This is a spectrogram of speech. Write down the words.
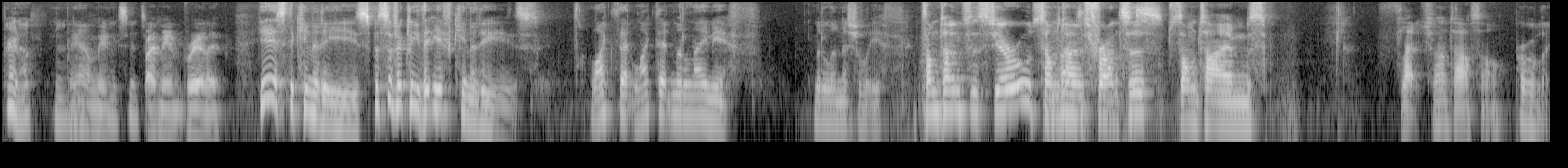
Fair enough. Yeah, I mean, makes sense. I mean, really. Yes, the Kennedys, specifically the F Kennedys, like that, like that middle name F, middle initial F. Sometimes Fitzgerald, sometimes, Sometimes it's Francis, Francis. sometimes flatulent arsehole. Probably.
